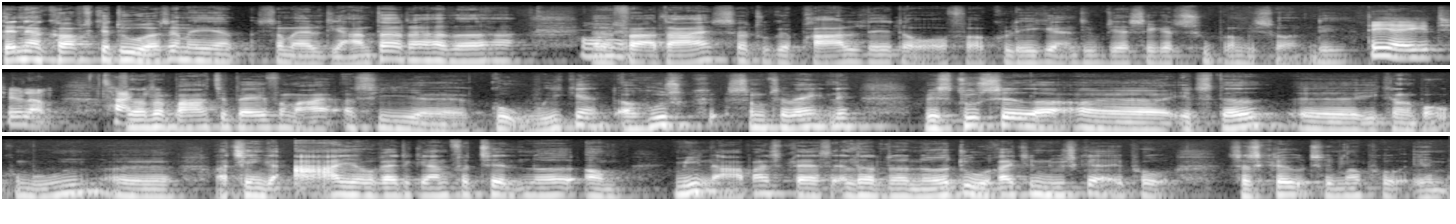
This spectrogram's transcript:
Den her kop skal du også have med hjem, som alle de andre, der har været her øh, før dig, så du kan prale lidt over for kollegaerne. De bliver sikkert super misundelige. Det er jeg ikke i tvivl om. Tak. Så er der bare tilbage for mig at sige uh, god weekend. Og husk, som til vanligt, hvis du sidder uh, et sted uh, i Kalundborg Kommune uh, og tænker, ah, jeg vil rigtig gerne fortælle noget om min arbejdsplads, eller der er noget, du er rigtig nysgerrig på, så skriv til mig på madn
